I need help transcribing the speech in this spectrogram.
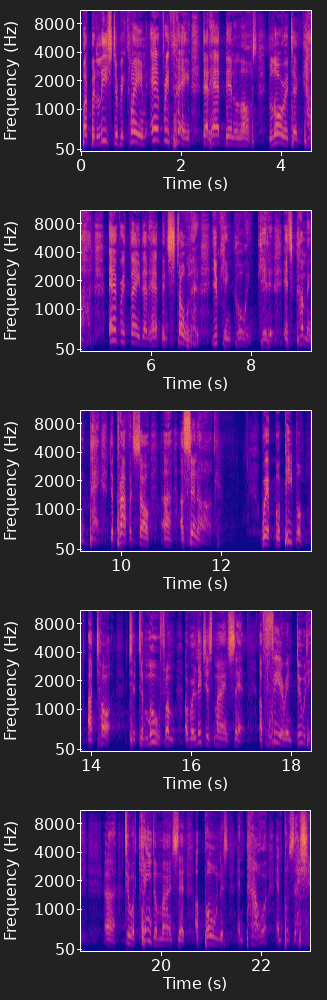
but released to reclaim everything that had been lost. Glory to God. Everything that had been stolen, you can go and get it. It's coming back. The prophet saw uh, a synagogue where, where people are taught to, to move from a religious mindset of fear and duty uh, to a kingdom mindset of boldness and power and possession.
